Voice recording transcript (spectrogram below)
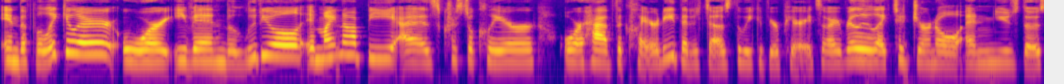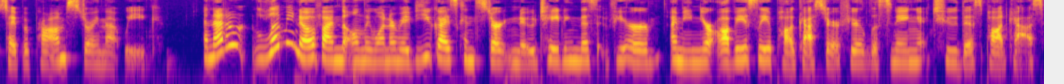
in the follicular or even the luteal, it might not be as crystal clear or have the clarity that it does the week of your period. So I really like to journal and use those type of prompts during that week. And I don't let me know if I'm the only one, or maybe you guys can start notating this if you're, I mean, you're obviously a podcaster if you're listening to this podcast.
